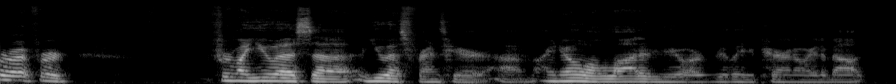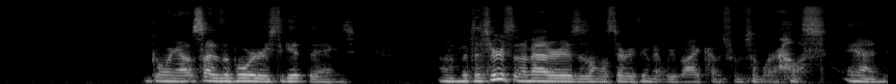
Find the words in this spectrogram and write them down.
for for for my U.S. Uh, U.S. friends here, um, I know a lot of you are really paranoid about going outside of the borders to get things. Um, but the truth of the matter is, is almost everything that we buy comes from somewhere else, and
